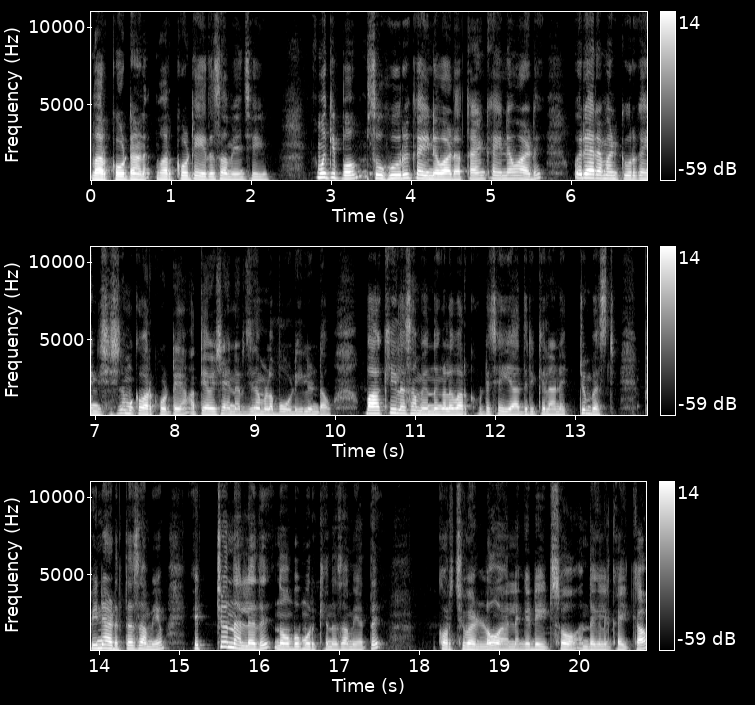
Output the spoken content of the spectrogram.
വർക്കൗട്ടാണ് വർക്കൗട്ട് ഏത് സമയം ചെയ്യും? നമുക്കിപ്പോൾ സുഹൂർ കഴിഞ്ഞപാട് അത്താഴം കഴിഞ്ഞപാട് ഒരു അരമണിക്കൂർ കഴിഞ്ഞ ശേഷം നമുക്ക് വർക്കൗട്ട് ചെയ്യാം. അത്യാവശ്യം എനർജി നമ്മളെ ബോഡിയിലുണ്ടാവും ബാക്കിയുള്ള സമയം നിങ്ങൾ വർക്കൗട്ട് ചെയ്യാതിരിക്കലാണ് ഏറ്റവും ബെസ്റ്റ് പിന്നെ അടുത്ത സമയം ഏറ്റവും നല്ലത് നോമ്പ് മുറിക്കുന്ന സമയത്ത് കുറച്ച് വെള്ളമോ അല്ലെങ്കിൽ ഡേറ്റ്സോ എന്തെങ്കിലും കഴിക്കാം.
